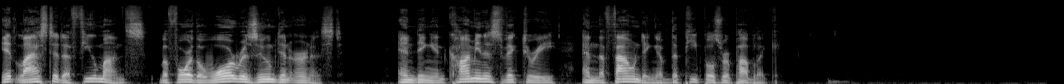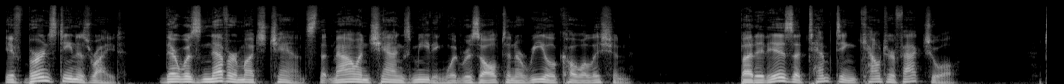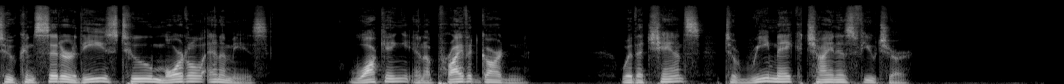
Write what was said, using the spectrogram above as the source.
It lasted a few months before the war resumed in earnest, ending in communist victory and the founding of the People's Republic. If Bernstein is right, there was never much chance that Mao and Chiang's meeting would result in a real coalition. But it is a tempting counterfactual to consider these two mortal enemies walking in a private garden with a chance to remake China's future.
